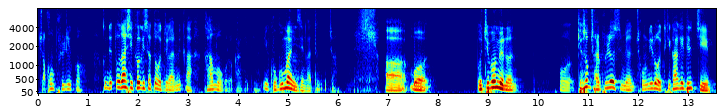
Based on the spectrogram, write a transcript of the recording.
조금 풀리고 근데 또 다시 거기서 또 어디 갑니까? 감옥으로 가게 되는 이 고구마 인생 같은 거죠. 어, 뭐 어찌 보면은 어, 계속 잘 풀렸으면 총리로 어떻게 가게 될지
